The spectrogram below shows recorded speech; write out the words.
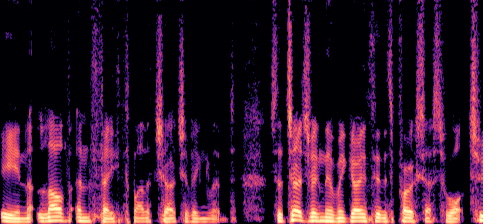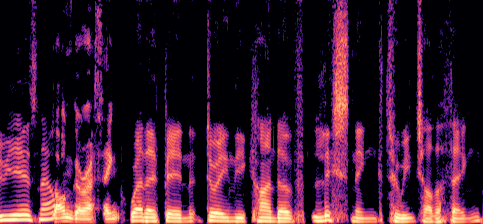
in Love and Faith by the Church of England. So, the Church of England have been going through this process for what, two years now? Longer, I think. Where they've been doing the kind of listening to each other thing,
